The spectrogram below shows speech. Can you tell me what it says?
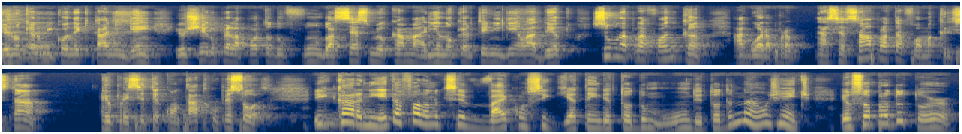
eu não quero me conectar a ninguém. Eu chego pela porta do fundo, acesso meu camarim, eu não quero ter ninguém lá dentro. Subo na plataforma e canto. Agora, para acessar uma plataforma cristã, eu preciso ter contato com pessoas. E, hum. cara, ninguém tá falando que você vai conseguir atender todo mundo e todo. Não, gente. Eu sou produtor.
